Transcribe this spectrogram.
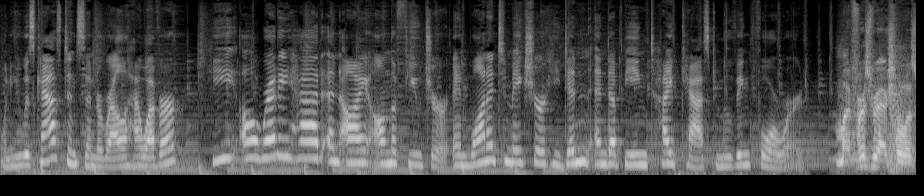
When he was cast in Cinderella, however, he already had an eye on the future and wanted to make sure he didn't end up being typecast moving forward. My first reaction was,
